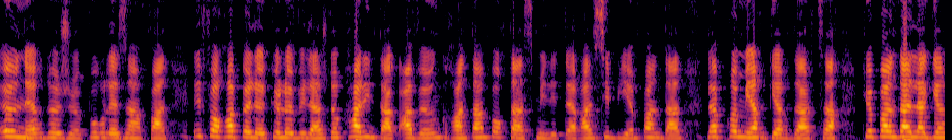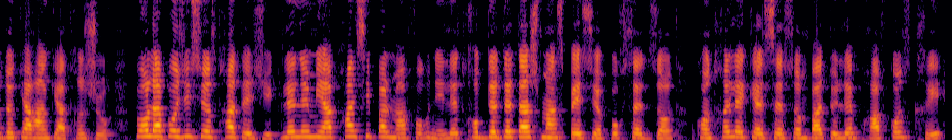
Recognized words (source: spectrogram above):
et une aire de jeu pour les enfants. Il faut rappeler que le village de Karintak avait une grande importance militaire, ainsi bien pendant la première guerre d'Artsakh que pendant la guerre de 44 jours. Pour la position stratégique, l'ennemi a principalement fourni les troupes de détachement spéciaux pour cette zone, contre lesquelles se sont battus les braves conscrits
